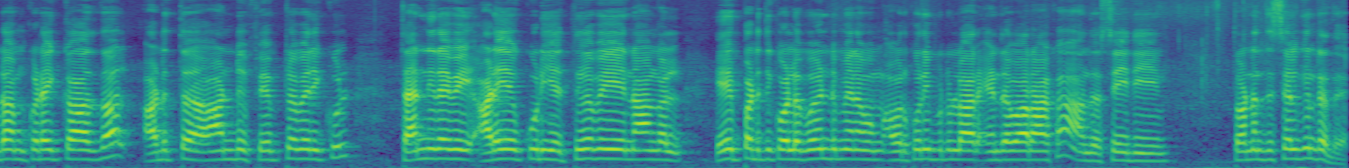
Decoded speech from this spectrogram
உடம் கிடைக்காததால் அடுத்த ஆண்டு பிப்ரவரிக்குள் தன்னிறைவை அடையக்கூடிய தேவையை நாங்கள் ஏற்படுத்தி கொள்ள வேண்டும் எனவும் அவர் குறிப்பிட்டுள்ளார் என்றவாறாக அந்த செய்தி தொடர்ந்து செல்கின்றது.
